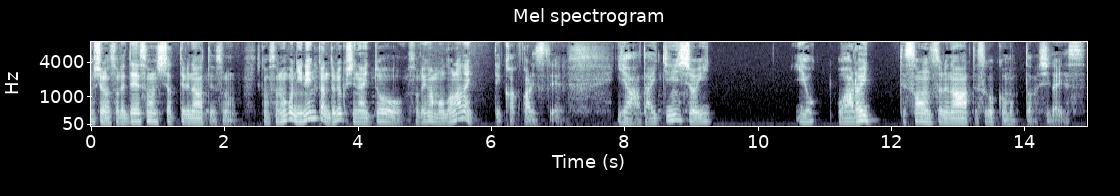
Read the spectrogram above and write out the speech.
むしろそれで損しちゃってるなっていう、その、しかもその後2年間努力しないと、それが戻らないって書かれてて、いや第一印象いい、よ、悪いって損するなってすごく思った次第です。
